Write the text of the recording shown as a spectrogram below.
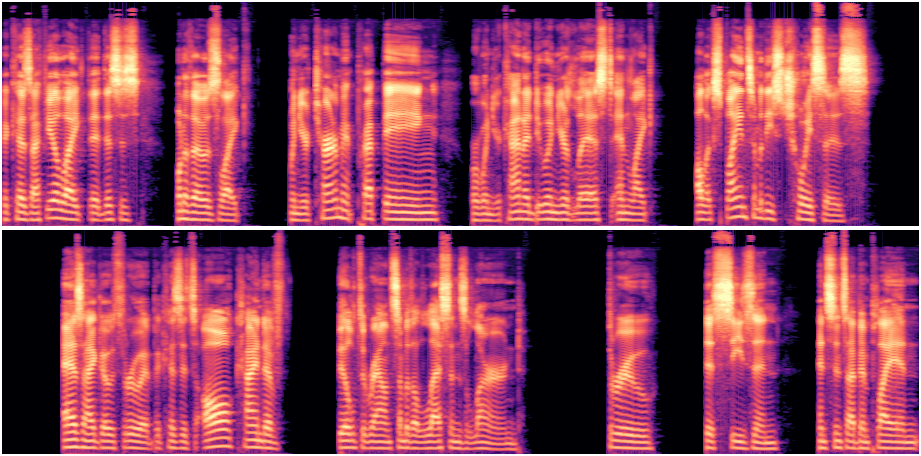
because I feel like that this is one of those like when you're tournament prepping or when you're kind of doing your list and like I'll explain some of these choices as I go through it because it's all kind of built around some of the lessons learned through this season and since I've been playing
